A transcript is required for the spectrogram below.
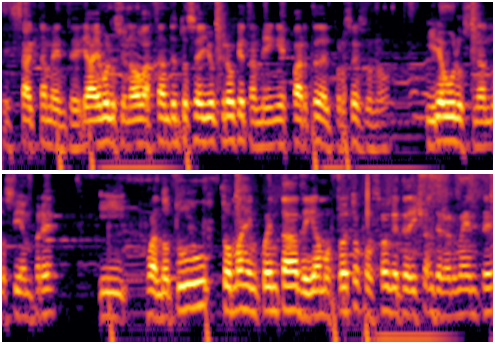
Exactamente, ya ha evolucionado bastante, entonces yo creo que también es parte del proceso, ¿no? Ir evolucionando siempre y cuando tú tomas en cuenta, digamos, todos estos consejos que te he dicho anteriormente,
